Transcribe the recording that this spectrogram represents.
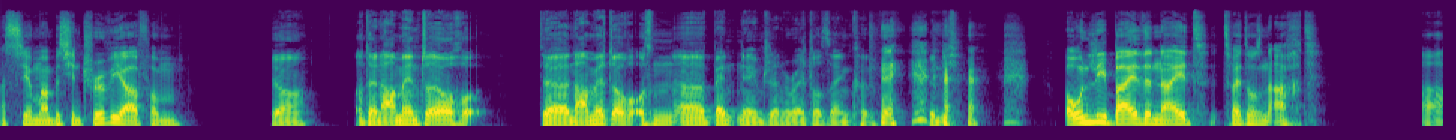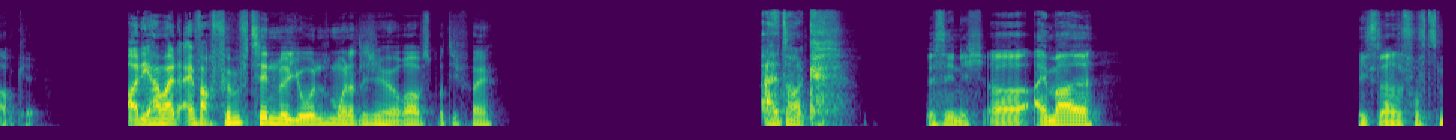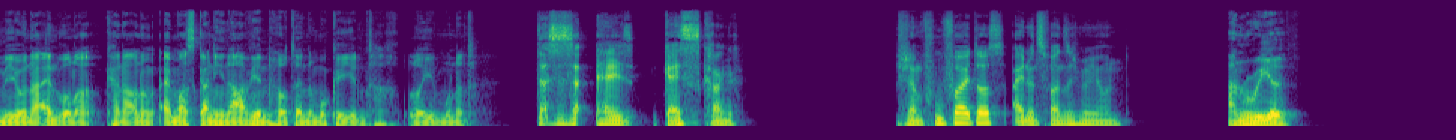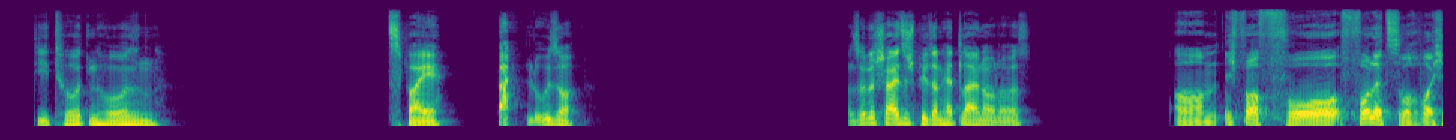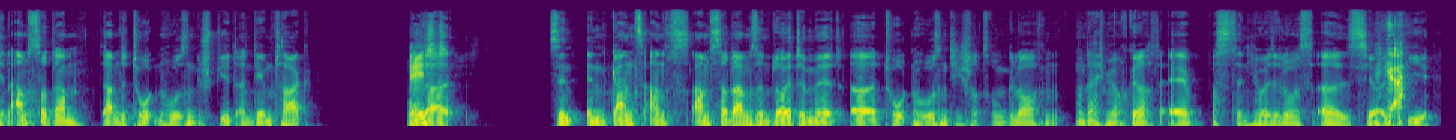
Hast du hier mal ein bisschen Trivia vom. Ja. Und der Name hätte auch, der Name hätte auch aus dem äh, Bandname Generator sein können. Finde ich. Only by the Night 2008. Ah, okay. Aber die haben halt einfach 15 Millionen monatliche Hörer auf Spotify. Alter, weiß ich nicht. Äh, einmal, ich lande 15 Millionen Einwohner, keine Ahnung. Einmal Skandinavien hört deine Mucke jeden Tag oder jeden Monat. Das ist halt geisteskrank. Wie viel haben Foo Fighters? 21 Millionen. Unreal. Die toten Hosen. Zwei. Ha, Loser. Und so eine Scheiße spielt dann Headliner oder was? Ähm, ich war vor, vorletzte Woche war ich in Amsterdam. Da haben die Toten Hosen gespielt an dem Tag. Und Echt? da sind in ganz Ams- Amsterdam sind Leute mit äh, Toten Hosen T-Shirts rumgelaufen. Und da hab ich mir auch gedacht, ey, was ist denn hier heute los? Äh, ist Ja. irgendwie.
